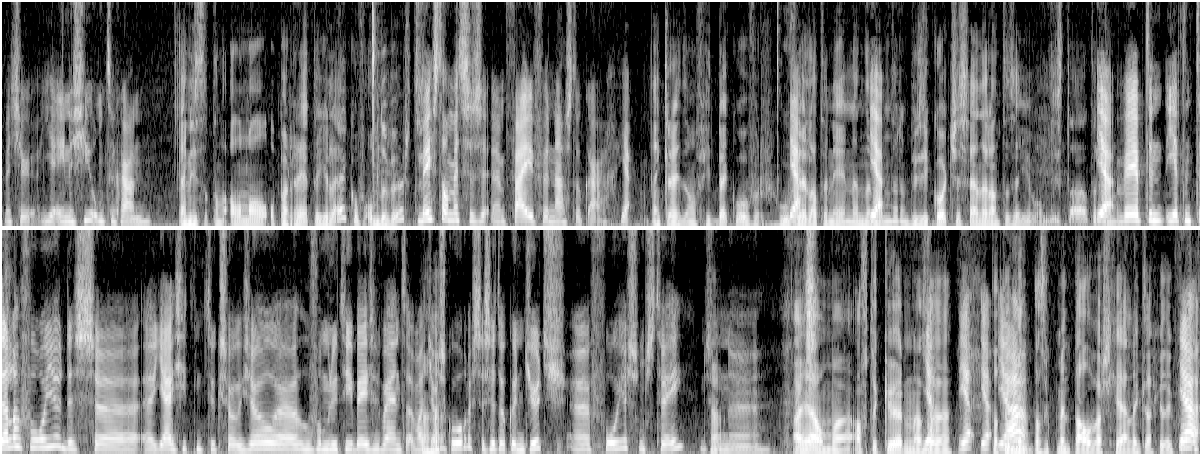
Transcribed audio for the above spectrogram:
met je, je energie om te gaan. En is dat dan allemaal op een rij tegelijk of om de beurt? Meestal met z'n vijven naast elkaar. Ja. En krijg je dan feedback over hoeveel Ja. had de een en de Ja. ander? Dus die coaches zijn eraan te zeggen, van die staat er. Ja, je hebt, een, je hebt een teller voor je. Dus eh, eh, jij ziet natuurlijk sowieso eh, hoeveel minuten je bezig bent en wat jouw score is. Er zit ook een judge voor je, soms twee. Dus Ja. een, Ah ja, om af te keuren. Als, ja, ja, ja, dat, men- dat is ook mentaal waarschijnlijk. Dat je denkt Ja, oh,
